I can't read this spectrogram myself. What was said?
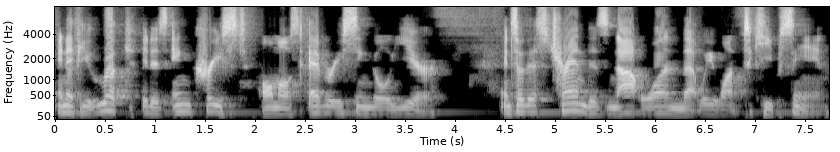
And if you look, it has increased almost every single year. And so this trend is not one that we want to keep seeing.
